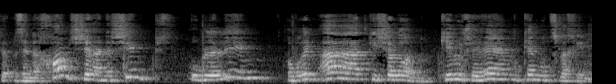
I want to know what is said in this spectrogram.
זה נכון שאנשים אומללים אומרים, אה, את כישלון. כאילו שהם כן מוצלחים.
